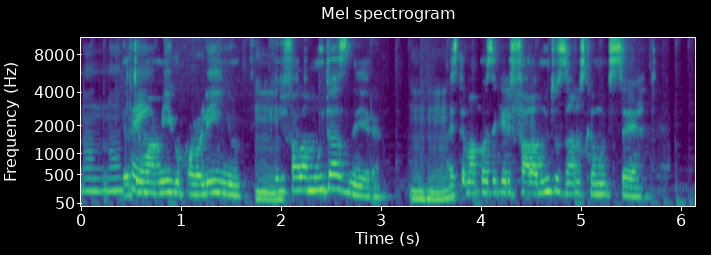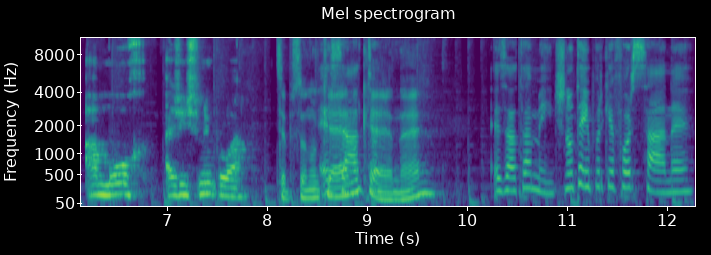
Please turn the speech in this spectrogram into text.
Não, não Eu tem. tenho um amigo, Paulinho, Hum. que ele fala muito asneira. Uhum. Mas tem uma coisa que ele fala há muitos anos que é muito certo. Amor, a gente não implora. Se a pessoa não quer, não Exato. quer, né? Exatamente. Não tem por que forçar, né?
